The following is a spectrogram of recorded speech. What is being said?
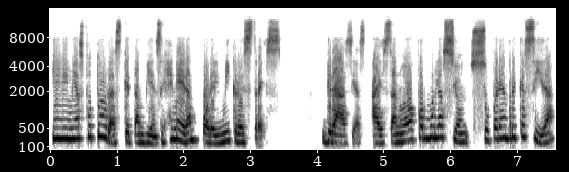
y líneas futuras que también se generan por el microestrés. Gracias a esta nueva formulación súper enriquecida,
